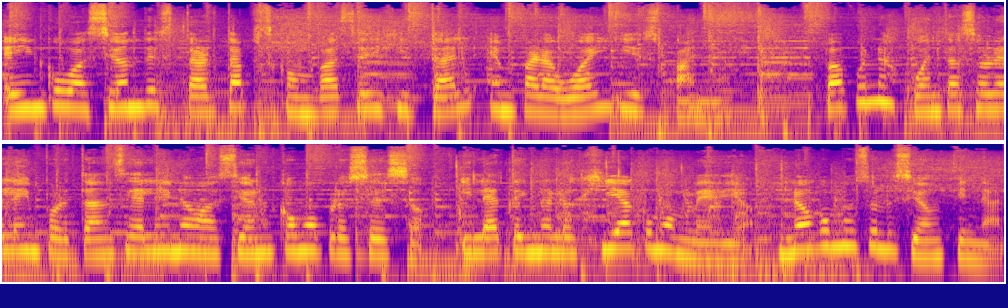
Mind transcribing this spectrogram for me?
e incubación de startups con base digital en Paraguay y España. Papu nos cuenta sobre la importancia de la innovación como proceso y la tecnología como medio, no como solución final.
